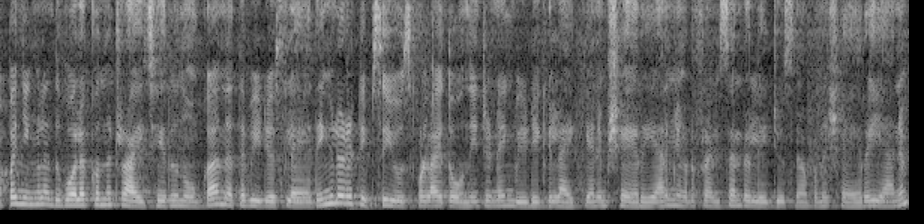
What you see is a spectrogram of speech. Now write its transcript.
അപ്പോൾ നിങ്ങൾ ഇതുപോലൊക്കെ ഒന്ന് ട്രൈ ചെയ്ത് നോക്കുക. ഇന്നത്തെ വീഡിയോസിൽ ഏതെങ്കിലും ഒരു ടിപ്സ് യൂസ്ഫുള്ളായി തോന്നിയിട്ടുണ്ടെങ്കിൽ വീഡിയോയ്ക്ക് ലൈക്ക് ചെയ്യാനും ഷെയർ ചെയ്യാനും നിങ്ങളുടെ ഫ്രണ്ട്സ് ആൻഡ് റിലേറ്റീവ്സിനൊക്കെ ഒന്ന് ഷെയർ ചെയ്യാനും.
